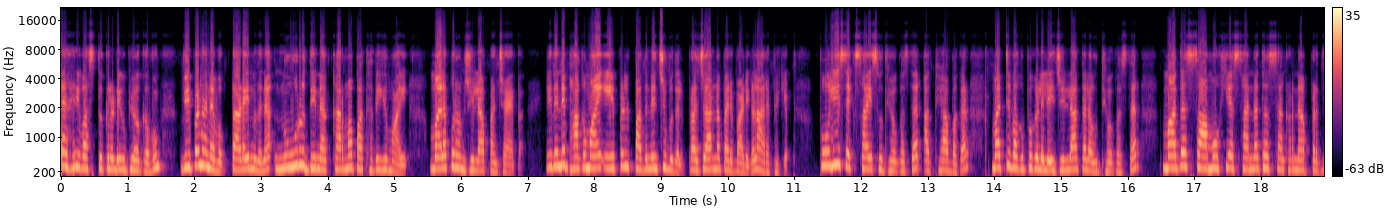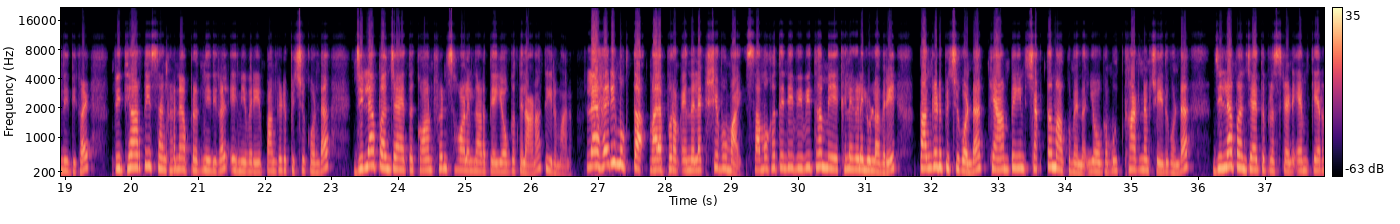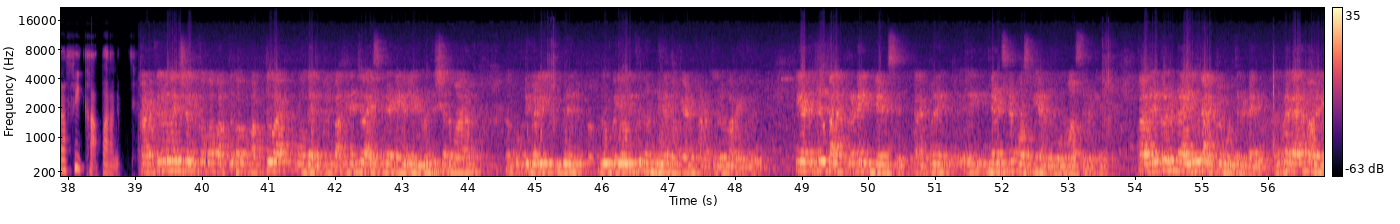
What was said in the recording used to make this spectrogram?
ലഹരി വസ്തുക്കളുടെ ഉപയോഗവും വിപണനവും തടയുന്നതിന് നൂറ് ദിന കർമ്മ പദ്ധതിയുമായി മലപ്പുറം ജില്ലാ പഞ്ചായത്ത്. ഇതിന്റെ ഭാഗമായി ഏപ്രിൽ പതിനഞ്ച് മുതൽ പ്രചാരണ പരിപാടികൾ ആരംഭിക്കും. പോലീസ് എക്സൈസ് ഉദ്യോഗസ്ഥർ അധ്യാപകർ മറ്റ് വകുപ്പുകളിലെ ജില്ലാതല ഉദ്യോഗസ്ഥർ മത സാമൂഹ്യ സന്നദ്ധ സംഘടനാ പ്രതിനിധികൾ വിദ്യാർത്ഥി സംഘടനാ പ്രതിനിധികൾ എന്നിവരെ പങ്കെടുപ്പിച്ചുകൊണ്ട് ജില്ലാ പഞ്ചായത്ത് കോൺഫറൻസ് ഹാളിൽ നടത്തിയ യോഗത്തിലാണ് തീരുമാനം. ലഹരി മുക്ത മലപ്പുറം എന്ന ലക്ഷ്യവുമായി സമൂഹത്തിന്റെ വിവിധ മേഖലകളിലുള്ളവരെ പങ്കെടുപ്പിച്ചുകൊണ്ട് ക്യാമ്പയിൻ ശക്തമാക്കുമെന്ന് യോഗം ഉദ്ഘാടനം ചെയ്തുകൊണ്ട് ജില്ലാ panchayat president M K Rafeeqa പറഞ്ഞു. കണക്കുകൾ പരിശോധിക്കുമ്പോൾ പത്ത് മുതൽ പതിനഞ്ച് വയസ്സിന്റെ ഇടയിൽ എഴുപത് ശതമാനം കുട്ടികളിൽ ഇത് ഇത് ഉപയോഗിക്കുന്നുണ്ട് എന്നൊക്കെയാണ് കണക്കുകൾ പറയുന്നത്. ഈ അടുത്ത് കളക്ടറുടെ ഇന്റേൺസ് കളക്ടർ ഇന്റേൺസിനെ പോസ്റ്റ് ചെയ്യാറുണ്ട് മൂന്ന് മാസത്തിലൊക്കെ അപ്പൊ അവർക്ക് ഒരു ട്രൈബൽ കളക്ടർ കൊടുത്തിട്ടുണ്ടായിരുന്നു. അത് പ്രകാരം അവർ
